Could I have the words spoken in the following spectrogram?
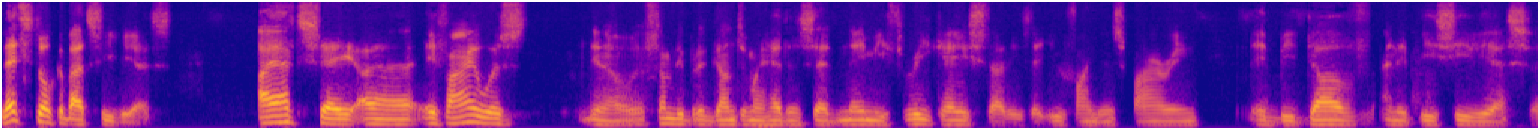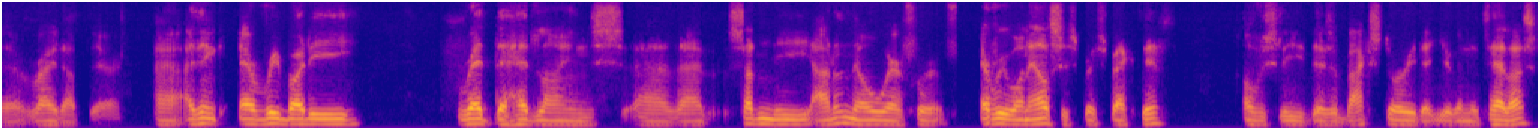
Let's talk about CVS. I have to say, uh, if I was, you know, if somebody put a gun to my head and said, name me three case studies that you find inspiring, it'd be Dove and it'd be CVS uh, right up there. Uh, I think everybody read the headlines uh, that suddenly, I don't know where for everyone else's perspective, obviously there's a backstory that you're going to tell us,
